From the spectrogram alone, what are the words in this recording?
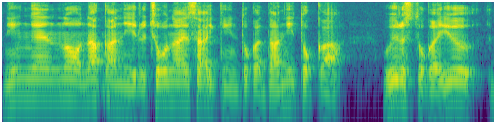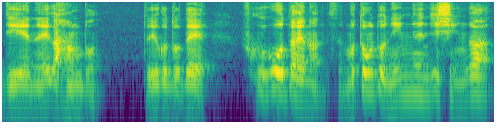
人間の中にいる腸内細菌とかダニとかウイルスとかいう DNA が半分ということで複合体なんですねもともと人間自身が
